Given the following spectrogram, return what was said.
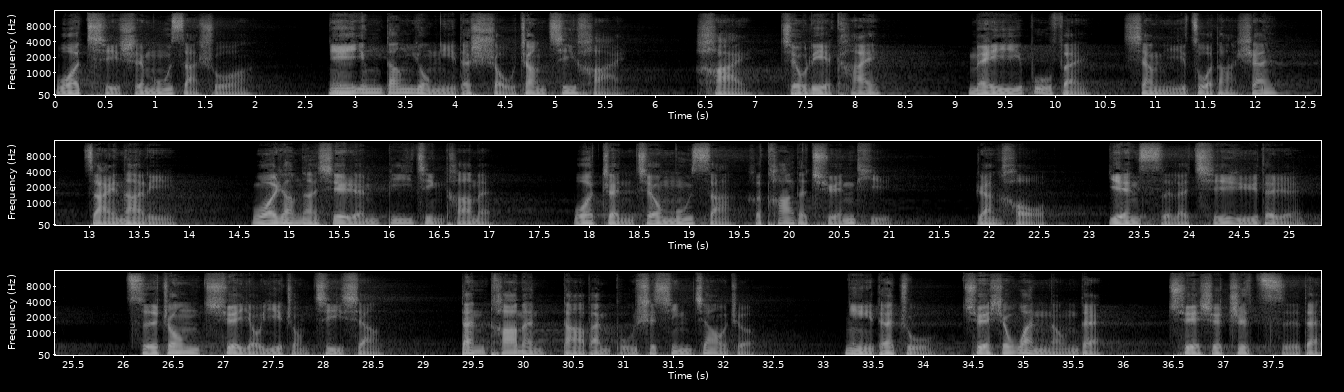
我启示穆萨说：“你应当用你的手杖击海，海就裂开，每一部分像一座大山，在那里。”我让那些人逼近他们，我拯救穆萨和他的全体，然后淹死了其余的人。此中却有一种迹象，但他们大半不是信教者。你的主却是万能的，却是至慈的。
